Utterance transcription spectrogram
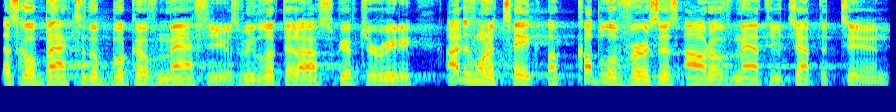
Let's go back to the book of Matthew as we looked at our scripture reading. I just want to take a couple of verses out of Matthew chapter 10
